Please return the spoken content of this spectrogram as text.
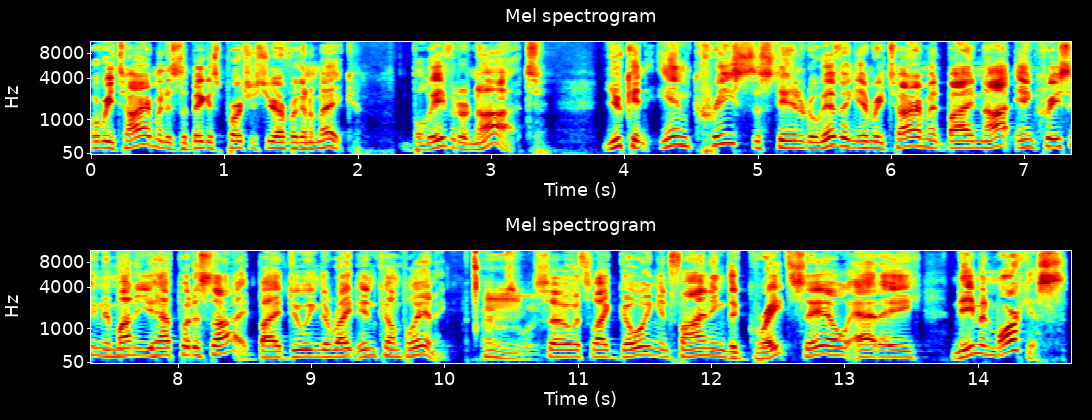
Well, retirement is the biggest purchase you're ever going to make. Believe it or not, you can increase the standard of living in retirement by not increasing the money you have put aside by doing the right income planning. Absolutely. So it's like going and finding the great sale at a Neiman Marcus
